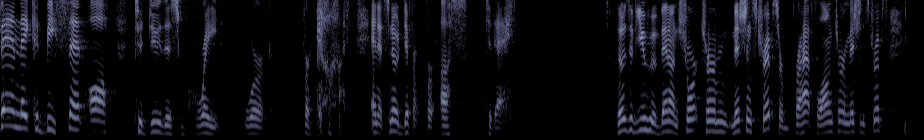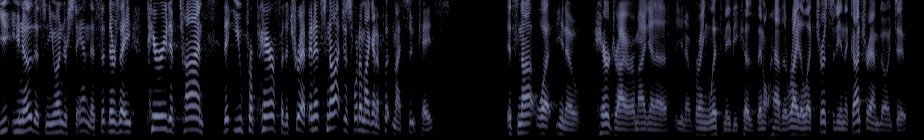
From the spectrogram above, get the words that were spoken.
then they could be sent off to do this great work for God. And it's no different for us today. Those of you who have been on short term missions trips or perhaps long term missions trips, you, you know this and you understand this that there's a period of time that you prepare for the trip. And it's not just what am I going to put in my suitcase? It's not what, you know, hair dryer am I going to, you know, bring with me because they don't have the right electricity in the country I'm going to.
